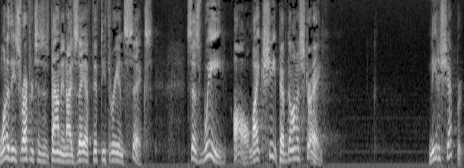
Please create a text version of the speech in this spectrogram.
One of these references is found in Isaiah 53 and 6. It says, We all, like sheep, have gone astray. Need a shepherd.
